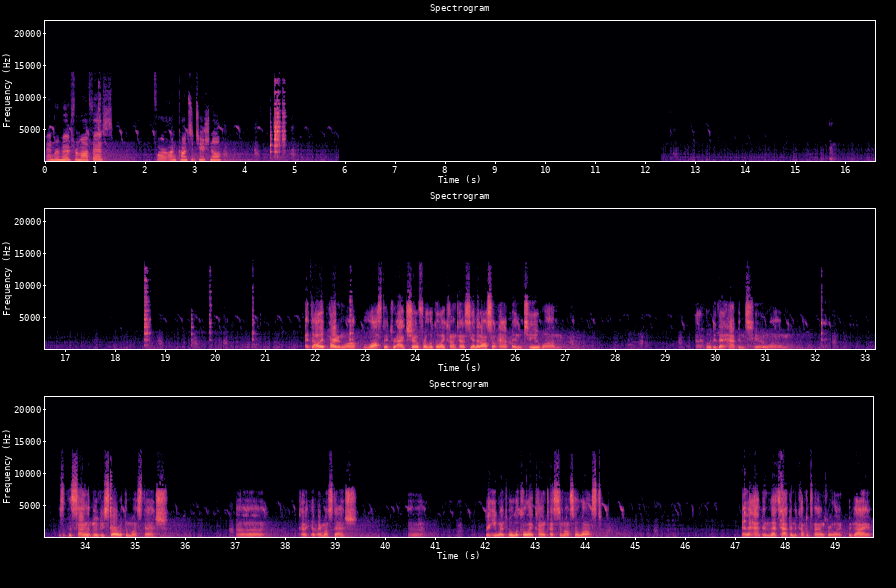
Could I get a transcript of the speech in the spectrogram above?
and removed from office for unconstitutional Dolly Parton lo- lost a drag show for a lookalike contest. Yeah, that also happened to um, uh, who did that happen to? Um, was it the silent movie star with the mustache? Uh, kind of Hitler mustache. Uh, where he went to a lookalike contest and also lost. Yeah, that happened. That's happened a couple times where like the guy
